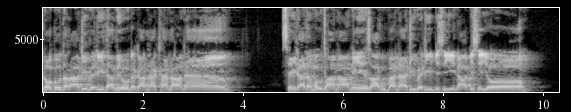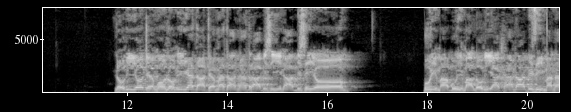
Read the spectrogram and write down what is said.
လောကုတ္တရာအဓိပတိသမြုတ်တကနာခန္ဓာနံစေတသမုဋ္ဌာနာနိသရူပနာအဓိပတိပစ္စယေနပစ္စယောလောကီယောဓမ္မောလောကီယတ္တဓမ္မတာအနန္တရပစ္စယေနပစ္စယော ပုရိမာပုရိမာလောကီယာခန္ဓာပစ္စည်းမာနံ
